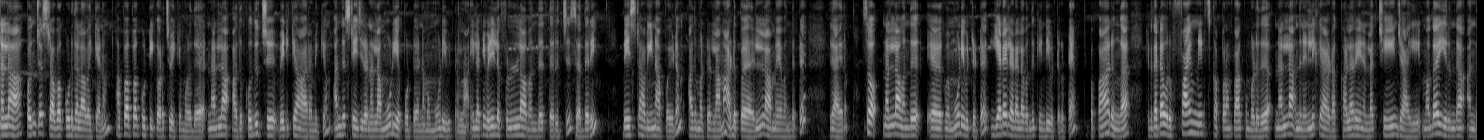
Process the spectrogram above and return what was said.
நல்லா கொஞ்சம் ஸ்டவ்வை கூடுதலாக வைக்கணும். அப்பப்போ கூட்டி குறைச்சி வைக்கும் பொழுது நல்லா அது கொதித்து வெடிக்க ஆரம்பிக்கும். அந்த ஸ்டேஜில் நல்லா மூடியை போட்டு நம்ம மூடி விட்டுடலாம் இல்லாட்டி வெளியில் ஃபுல்லாக வந்து தெரித்து செதறி வேஸ்ட்டாக வீணாக போயிடும். அது மட்டும் இல்லாமல் அடுப்பை எல்லாமே வந்துட்டு இதாயிரும். ஸோ நல்லா வந்து மூடி விட்டுட்டு இடையில இடையில வந்து கிண்டி விட்டுக்கிட்டேன். இப்போ பாருங்கள் கிட்டத்தட்ட ஒரு ஃபைவ் மினிட்ஸ்க்கு அப்புறம் பார்க்கும் பொழுது நல்லா அந்த நெல்லிக்காயோட கலரே நல்லா சேஞ்ச் ஆகி மொதல் இருந்த அந்த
